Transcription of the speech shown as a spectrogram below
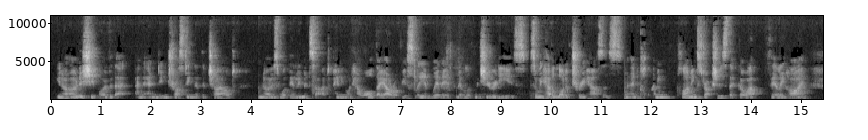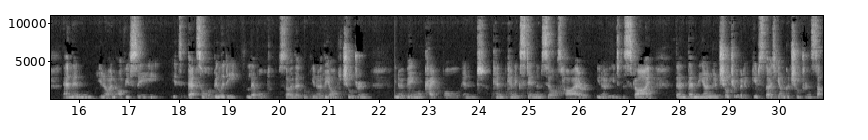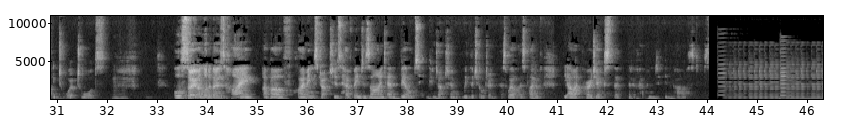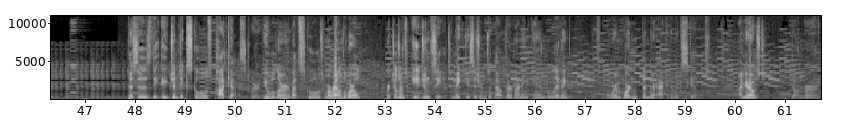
you know, ownership over that and, and in trusting that the child knows what their limits are, depending on how old they are, obviously, and where their level of maturity is. So we have a lot of tree houses and climbing climbing structures that go up fairly high. And then, you know, and obviously it's that's all ability leveled so that, you know, the older children, you know, being more capable and can, can extend themselves higher, you know, into the sky than, than the younger children, but it gives those younger children something to work towards. Mm-hmm. Also, a lot of those high above climbing structures have been designed and built in conjunction with the children as well as part of the art projects that, that have happened in the past. This is the Agentic Schools podcast, where you will learn about schools from around the world where children's agency to make decisions about their learning and living is more important than their academic skills. I'm your host, Don Berg.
